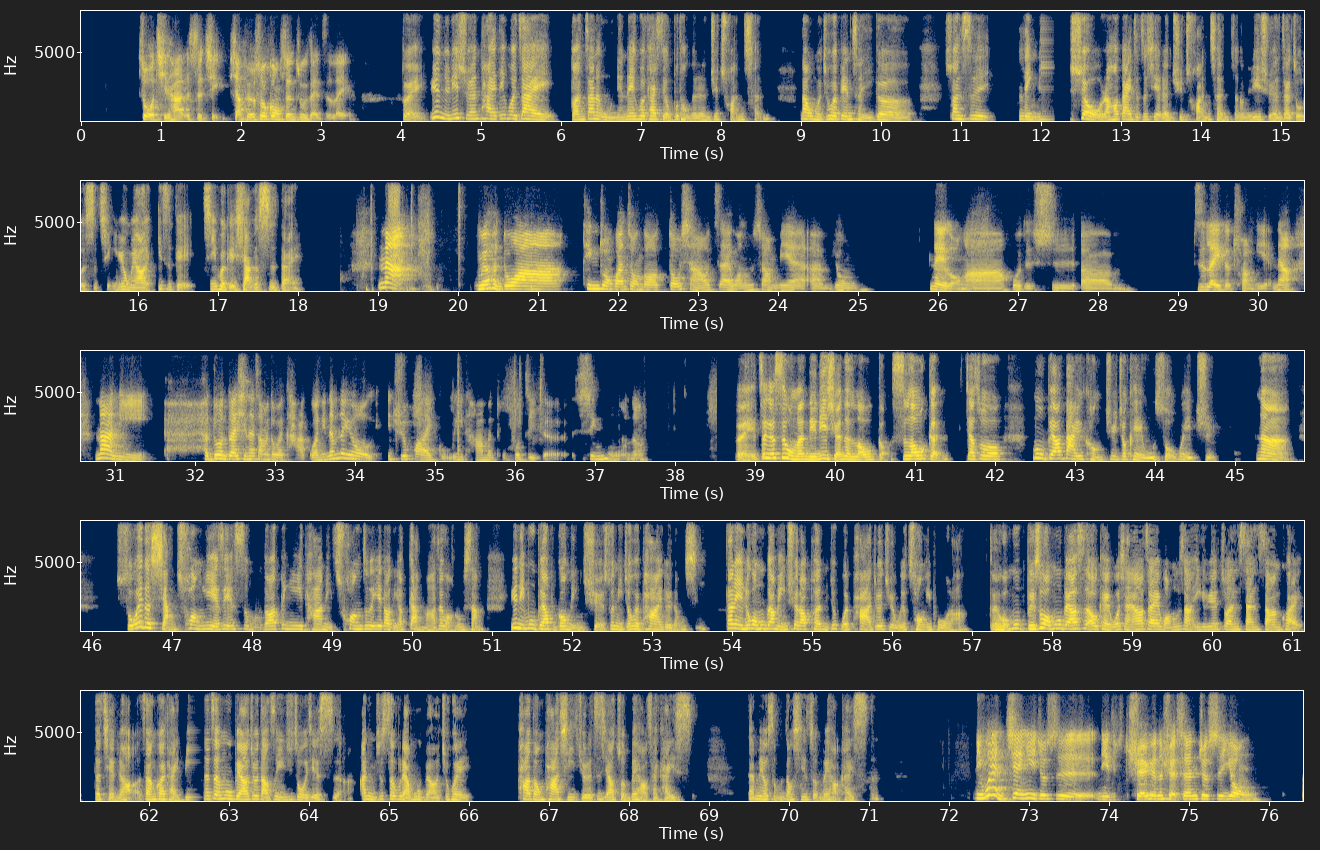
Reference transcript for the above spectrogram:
做其他的事情，像比如说共生住宅之类的。对，因为女力学院它一定会在短暂的五年内会开始有不同的人去传承，那我们就会变成一个算是领。袖，然后带着这些人去传承整个女力学院在做的事情，因为我们要一直给机会给下个世代。那我们有很多啊，听众观众都都想要在网络上面，嗯，用内容啊，或者是嗯之类的创业。那那你很多人都在心态上面都会卡关，你能不能用一句话来鼓励他们突破自己的心魔呢？对，这个是我们女力学院的 logo slogan，叫做“目标大于恐惧，就可以无所畏惧”。那所谓的想创业这件事，我们都要定义它。你创这个业到底要干嘛？在网络上，因为你目标不够明确，所以你就会怕一堆东西。但你如果目标明确到喷，你就不会怕，就会觉得我就冲一波啦。对我目，比如说我目标是 OK，我想要在网络上一个月赚三三万块的钱就好了，三万块台币。那这个目标就导致你去做一些事啊，啊，你就设不了目标，就会。怕东怕西，觉得自己要准备好才开始，但没有什么东西是准备好开始的。你会很建议，就是你学员的学生，就是用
